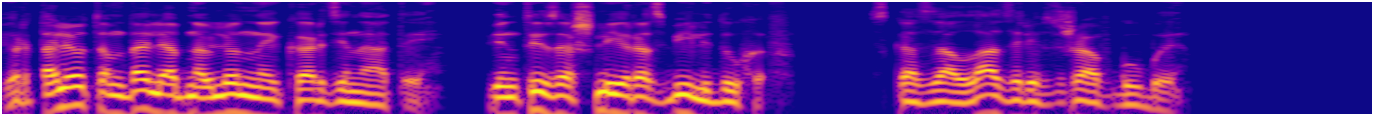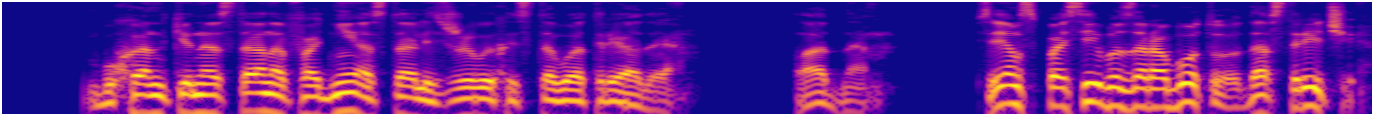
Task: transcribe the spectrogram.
вертолетам дали обновленные координаты. Винты зашли и разбили духов», — сказал Лазарев, сжав губы. Буханкин и Останов одни остались живых из того отряда. Ладно. Всем спасибо за работу. До встречи.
